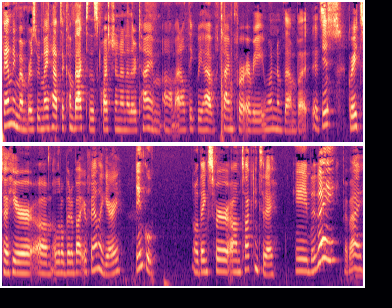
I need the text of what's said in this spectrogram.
family members. We might have to come back to this question another time. Um, I don't think we have time for every one of them, but it's Yes. great to hear um, a little bit about your family, Gary. Thank you. Well, thanks for um, talking today. Hey, bye bye. Bye bye.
